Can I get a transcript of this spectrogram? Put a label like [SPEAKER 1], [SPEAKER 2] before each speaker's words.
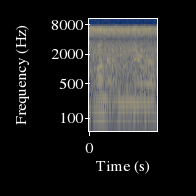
[SPEAKER 1] was wondering when they were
